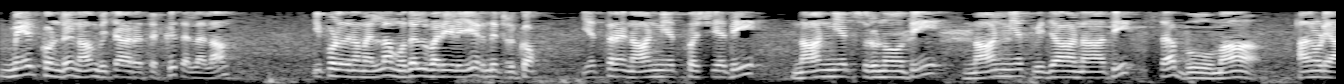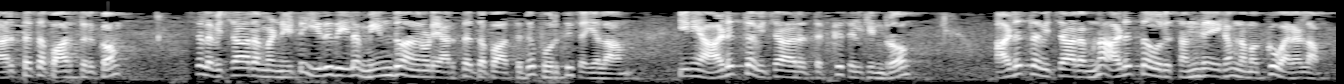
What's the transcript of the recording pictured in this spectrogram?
மேற்கொண்டு நாம் விசாரத்திற்கு செல்லலாம். இப்பொழுது நம்ம எல்லாம் முதல் வரியிலேயே இருந்துட்டு இருக்கோம் எத்தனை நாண்யத் பஷ்யதி நாண்யத் சுருணோதி நாண்யத் விஜானாதி ச பூமா. அதனுடைய அர்த்தத்தை பார்த்திருக்கோம். சில விசாரம் பண்ணிட்டு இறுதியில மீண்டும் அதனுடைய அர்த்தத்தை பார்த்துட்டு பூர்த்தி செய்யலாம். இனி அடுத்த விசாரத்திற்கு செல்கின்றோம். அடுத்த விசாரம்னா அடுத்த ஒரு சந்தேகம் நமக்கு வரலாம்.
